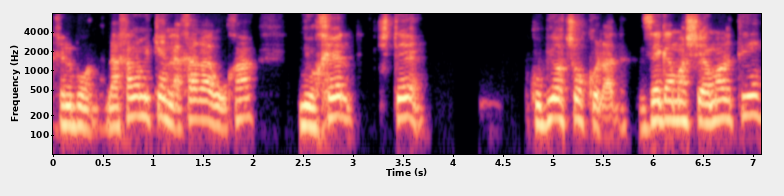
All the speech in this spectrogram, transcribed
חלבון. לאחר מכן, לאחר הארוחה, אני אוכל שתי קוביות שוקולד. זה גם מה שאמרתי,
